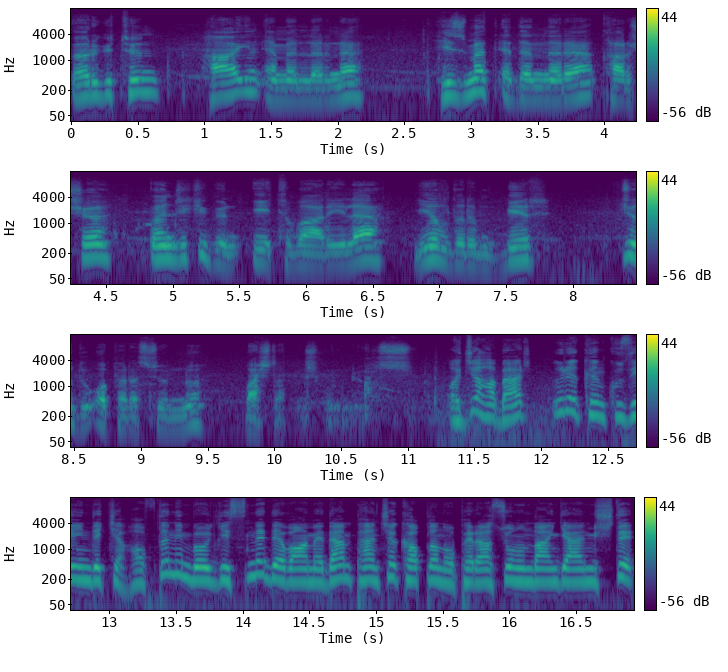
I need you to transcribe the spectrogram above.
örgütün hain emellerine hizmet edenlere karşı önceki gün itibariyle Yıldırım 1 Cudu operasyonunu başlatmış bulunuyoruz. Acı haber Irak'ın kuzeyindeki Haftanin bölgesinde devam eden Pençe Kaplan operasyonundan gelmişti.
